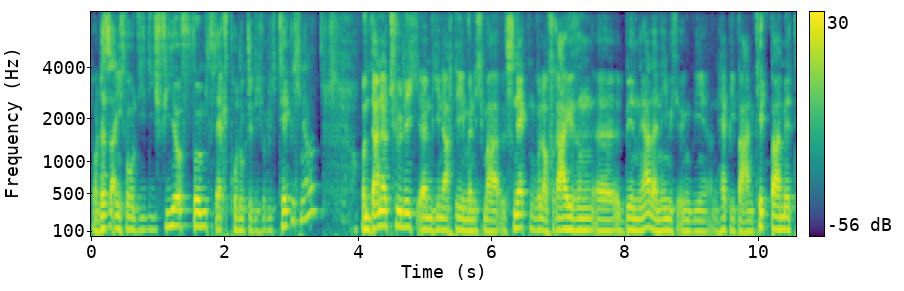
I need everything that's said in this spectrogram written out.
So, und das ist eigentlich so die, die vier, fünf, sechs Produkte, die ich wirklich täglich nehme. Und dann natürlich, ähm, je nachdem, wenn ich mal snacken will, auf Reisen äh, bin, ja, dann nehme ich irgendwie ein Happy Bar, ein Kit Bar mit.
